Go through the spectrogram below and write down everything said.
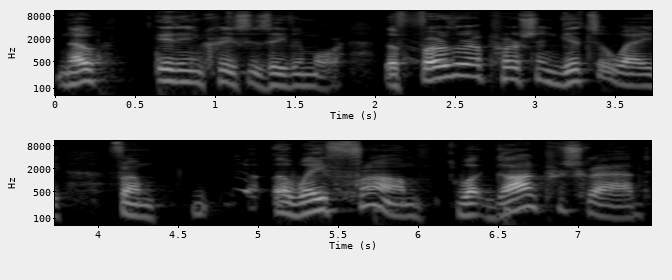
No, it increases even more. The further a person gets away from away from what God prescribed,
